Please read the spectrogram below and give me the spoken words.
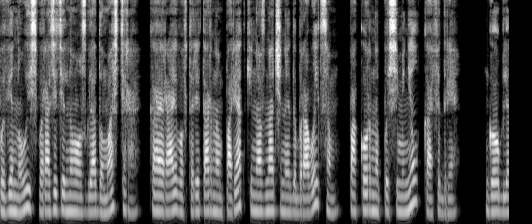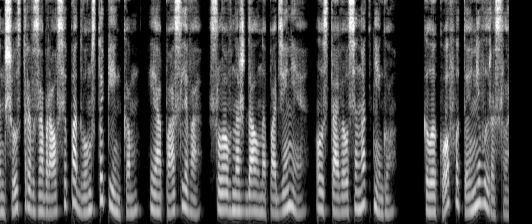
Повинуясь выразительному взгляду мастера, Кайрай в авторитарном порядке, назначенный добровольцем, покорно посеменил к кафедре. Гоблин шустро взобрался по двум ступенькам и опасливо, словно ждал нападения, уставился на книгу. Клыков у той не выросло,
